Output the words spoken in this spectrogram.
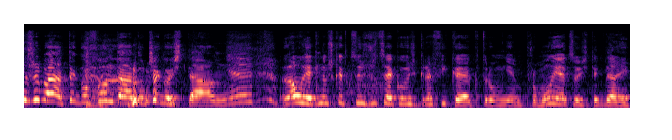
używa tego fonta do czegoś tam, nie? O, jak na przykład ktoś rzuca jakąś grafikę, którą, nie wiem, promuje coś i tak dalej.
